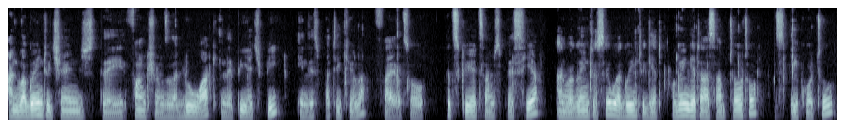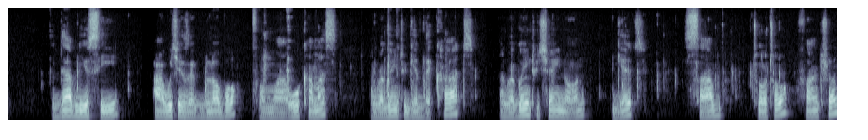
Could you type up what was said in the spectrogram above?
And we're going to change the functions that do work in the PHP in this particular file. So let's create some space here, and we're going to say we're going to get we're going to get our subtotal, equal to WC, uh, which is a global from uh, WooCommerce, and we're going to get the cart, and we're going to chain on get subtotal function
